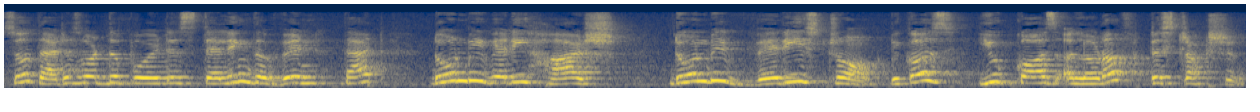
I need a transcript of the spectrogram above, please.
So that is what the poet is telling the wind that don't be very harsh, don't be very strong because you cause a lot of destruction.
